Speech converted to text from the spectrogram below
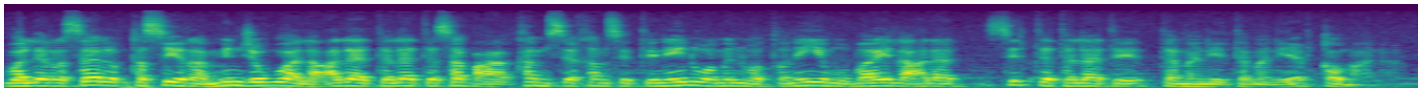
وللرسائل القصيرة من جوال على 3 7 5 5 2 ومن وطنية موبايل على 6 3 8 8 ابقوا معنا.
